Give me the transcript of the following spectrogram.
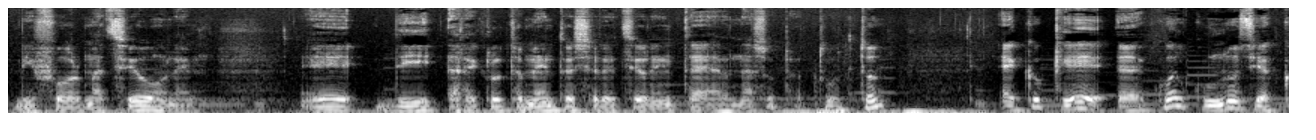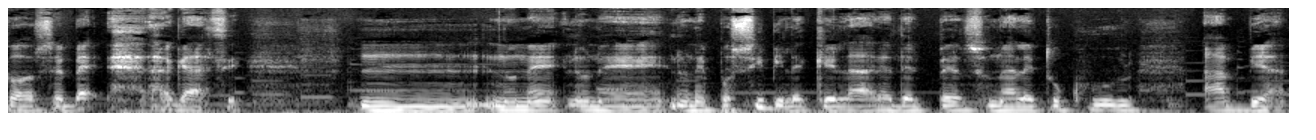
di formazione e di reclutamento e selezione interna soprattutto, ecco che eh, qualcuno si accorse, beh ragazzi, mm, non, è, non, è, non, è, possibile che l'area del personale tout court abbia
